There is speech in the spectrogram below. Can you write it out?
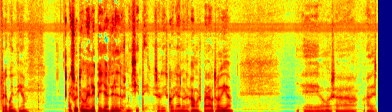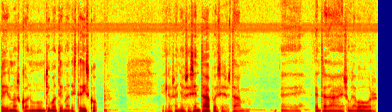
frecuencia. Su último LP ya es del 2007. Esos discos ya los dejamos para otro día. Eh, vamos a, despedirnos con un último tema de este disco. En los años 60, pues está eh, centrada en su labor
